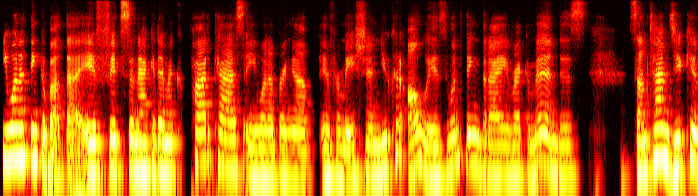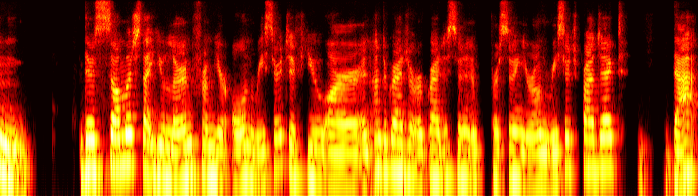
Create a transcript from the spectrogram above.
You want to think about that. If it's an academic podcast and you want to bring up information, you could always, one thing that I recommend is sometimes you can there's so much that you learn from your own research. If you are an undergraduate or graduate student and pursuing your own research project, that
